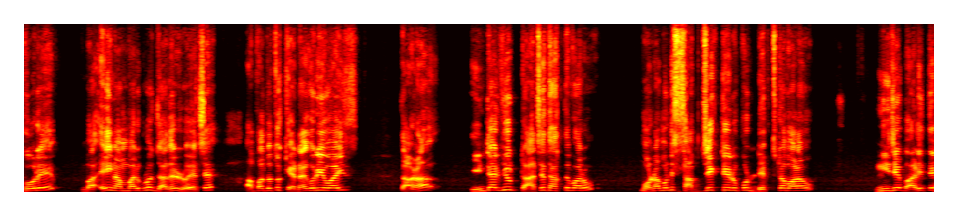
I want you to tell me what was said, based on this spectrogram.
ধরে বা এই নাম্বারগুলো যাদের রয়েছে, আপাতত ক্যাটাগরি ওয়াইজ তারা ইন্টারভিউ টাচে থাকতে পারো, মোটামুটি সাবজেক্টের উপর ডেপথটা বাড়াও, নিজে বাড়িতে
